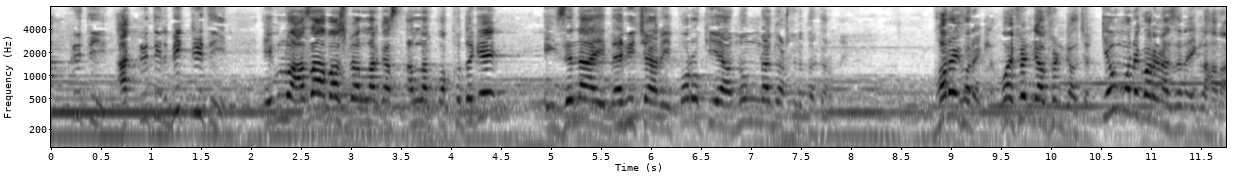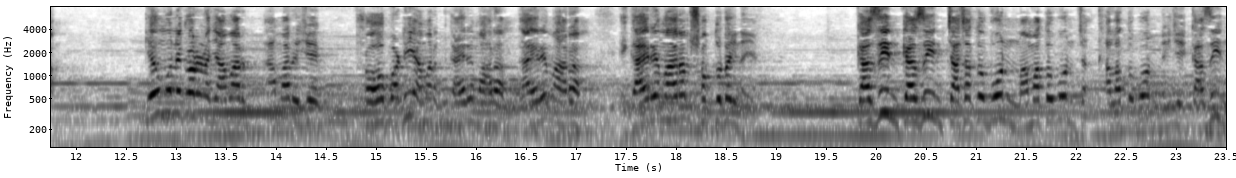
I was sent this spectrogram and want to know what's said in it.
আকৃতি, আকৃতির বিকৃতি, এগুলো আজাব আসবে আল্লাহর কাছ, আল্লাহর পক্ষ থেকে। এই জেনা, এই ব্যভিচার, এই পরকিয়া, নোংরামি, অশ্লীলতার কারণে। ঘরে ঘরে এগুলো বয়ফ্রেন্ড গার্লফ্রেন্ড কালচার কেউ মনে করে না যে এগুলো হারাম। কেউ মনে করে না যে আমার আমার এই যে সহপাঠী আমার গায়রে মাহারাম গায়রে মাহারাম। এই গায়রে মাহারাম শব্দটাই নাই। কাজিন কাজিন, চাচাতো বোন, মামাতো বোন খালাতো বোন, এই যে কাজিন,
